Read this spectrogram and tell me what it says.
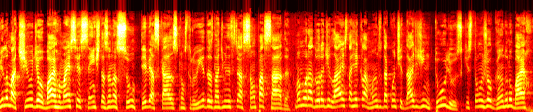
Vila Matilde é o bairro mais recente da Zona Sul. Teve as casas construídas na administração passada. Uma moradora de lá está reclamando da quantidade de entulhos que estão jogando no bairro.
